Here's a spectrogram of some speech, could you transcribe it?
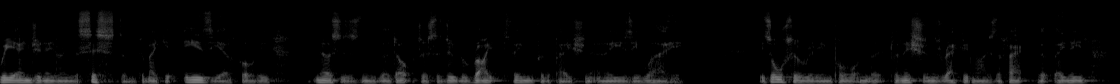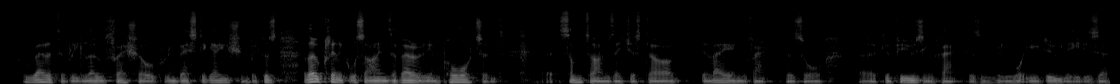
re-engineering the system to make it easier for the nurses and the doctors to do the right thing for the patient in an easy way. It's also really important that clinicians recognise the fact that they need a relatively low threshold for investigation because although clinical signs are very important, uh, sometimes they just are delaying factors or uh, confusing factors, and really what you do need is a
